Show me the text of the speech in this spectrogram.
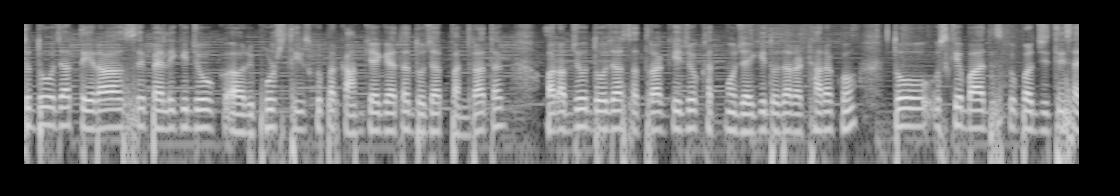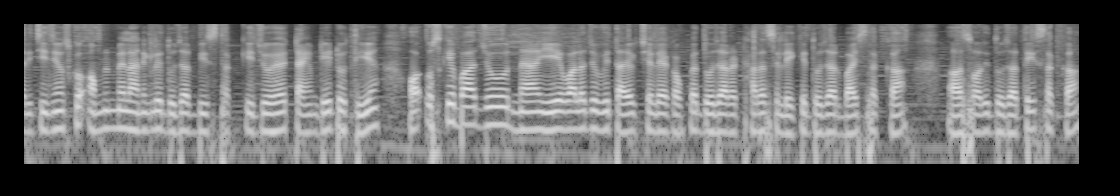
तो 2013 से पहले की जो रिपोर्ट्स थी, उसके ऊपर काम किया गया था 2015 तक। और अब जो 2017 की जो ख़त्म हो जाएगी 2018 को तो उसके बाद इसके ऊपर जितनी सारी चीज़ें उसको अमल में लाने के लिए 2020 तक की जो है टाइम डेट होती है। और उसके बाद जो नया ये वाला जो वित्त आयोग चलेगा आपका 2018 से लेके 2022 तक का सॉरी 2023 तक का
